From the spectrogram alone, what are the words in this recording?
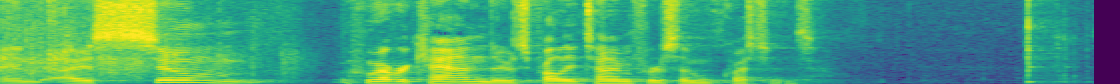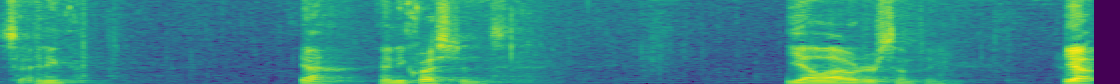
And I assume whoever can, there's probably time for some questions. So any, yeah, any questions? Yell out or something. Yeah.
